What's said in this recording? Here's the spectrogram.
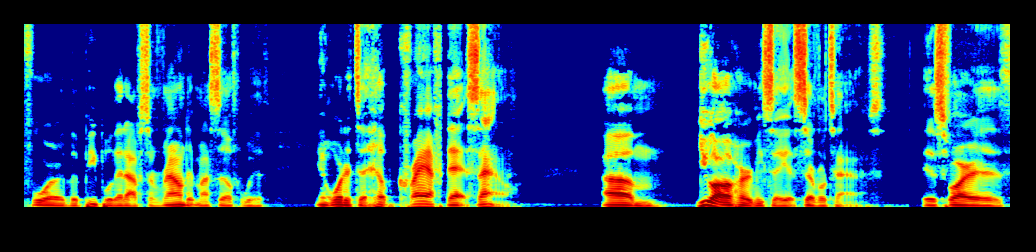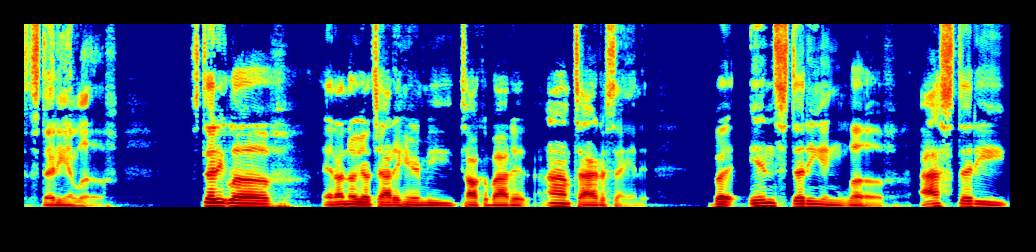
for the people that I've surrounded myself with in order to help craft that sound. Um, you all have heard me say it several times as far as studying love. Studied love, and I know y'all tired of hearing me talk about it. I'm tired of saying it. But in studying love, I studied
